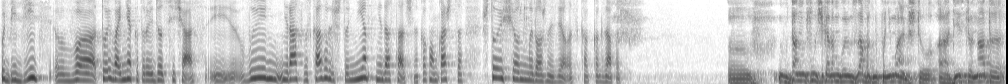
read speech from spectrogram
победить в той войне, которая идет сейчас. И вы не раз высказывали, что нет, недостаточно. Как вам кажется, что еще мы должны сделать, как, как Запад? Э, в данном случае, когда мы говорим «Запад», мы понимаем, что а, действия НАТО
